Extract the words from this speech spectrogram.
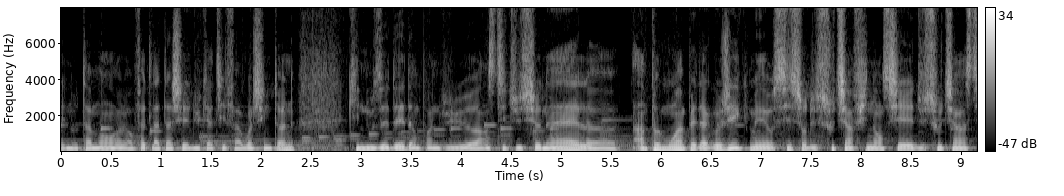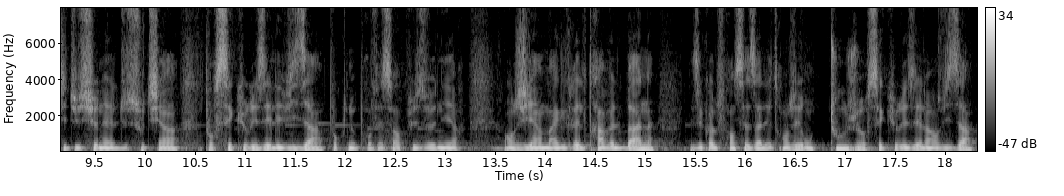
et notamment en fait l'attaché éducatif à Washington, qui nous aidait d'un point de vue institutionnel, un peu moins pédagogique, mais aussi sur du soutien financier, du soutien institutionnel, du soutien pour sécuriser les visas, pour que nos professeurs puissent venir en J1 malgré le travel ban les écoles françaises à l'étranger ont toujours sécurisé leur visa.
